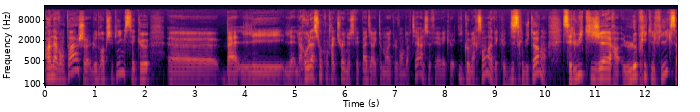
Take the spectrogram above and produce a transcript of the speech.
un avantage, le dropshipping, c'est que bah, les, la, relation contractuelle ne se fait pas directement avec le vendeur tiers, elle se fait avec le e-commerçant, avec le distributeur. C'est lui qui gère le prix qu'il fixe,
